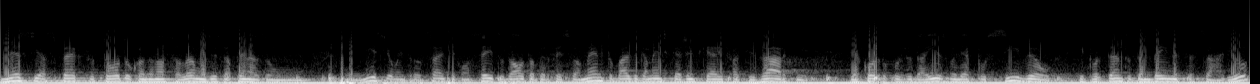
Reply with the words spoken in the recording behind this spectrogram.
Nesse aspecto todo, quando nós falamos, isso apenas um, início, uma introdução a esse conceito do autoaperfeiçoamento, basicamente que a gente quer enfatizar que, de acordo com o judaísmo, ele é possível e, portanto, também necessário,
